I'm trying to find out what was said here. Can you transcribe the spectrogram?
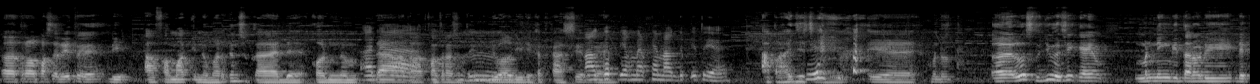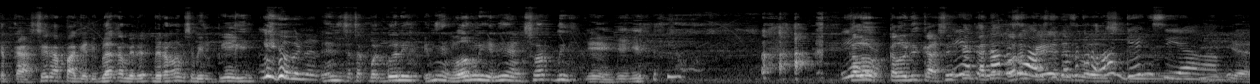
eh, terlepas dari itu ya, di Alfamart Indomaret kan suka ada kondom Ada. dan alat kontrasepsi Mm. dijual di dekat kasir. Nugget yang mereknya nugget itu ya. Apa aja sih? Iya, menurut eh, lu setuju gak sih kayak mending ditaruh di dekat kasir apa agak di belakang biar, biar orang bisa pilih-pilih. Iya bener. Eh, ini cocok buat gue nih, ini yang long nih, ini yang short nih. Iya, kayak gitu. Iya. Kalau iya. kalau di kasir Iya, kan kadang kenapa orang harus kayak kan orang gengsi ya. Iya.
